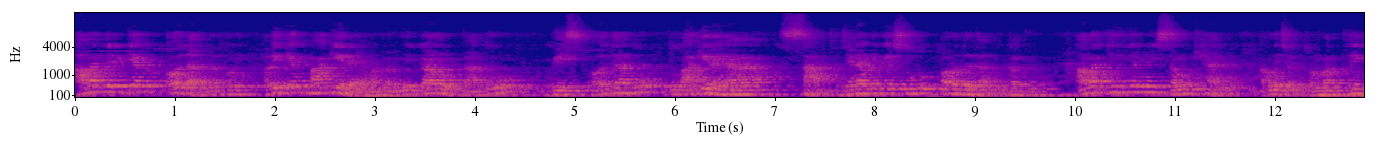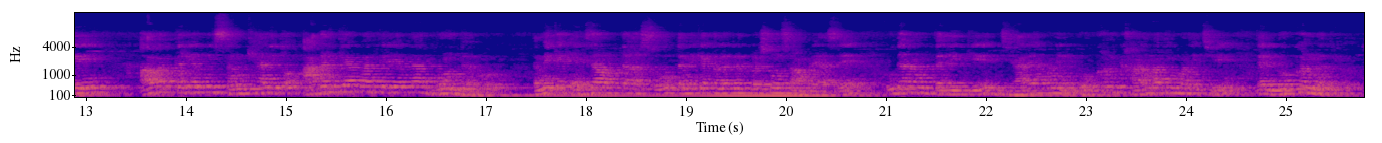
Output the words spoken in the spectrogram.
આવા તરીકે ક્યાંક અધાતુ તત્વોની. હવે ક્યાંક બાકી રહ્યા. મતલબ એકાણું ધાતુ, વીસ. અધાતુ તો બાકી રહ્યા સાત. જેને આપણે કહીશું અર્ધધાતુ તત્વો. આવા થઈ ગઈ એમની સંખ્યાની. આપણે ચલો ત્રણ થઈ ગઈ આ વાત કરી આપણી સંખ્યાની તો આગળ ક્યાંક વાત કરી આપણા ગુણધર્મો? તમે ક્યાંક એક્ઝામ આપતા હશો, તમે ક્યાંક અલગ અલગ પ્રશ્નો સાંભળ્યા હશે. ઉદાહરણ તરીકે, જ્યારે આપણે લોખંડ ખાણમાંથી મળે છે, ત્યારે લોખંડ નથી હોતું.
